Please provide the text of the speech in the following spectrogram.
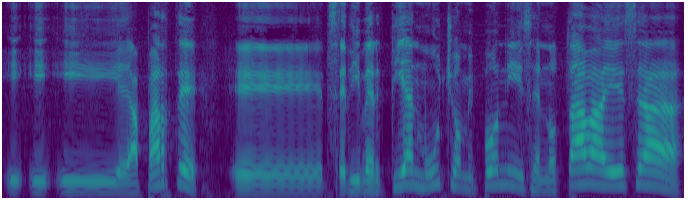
y, aparte se divertían mucho, mi pony, se notaba esa,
